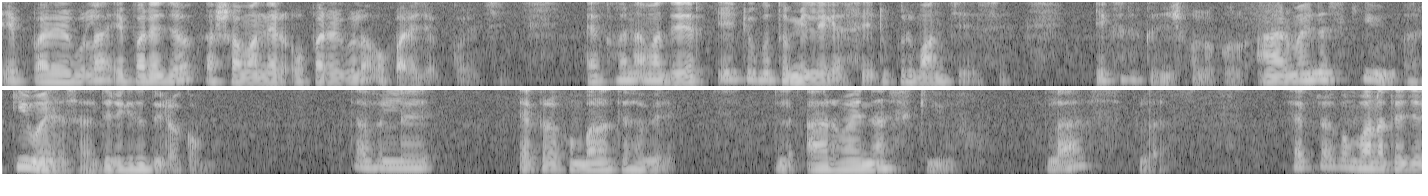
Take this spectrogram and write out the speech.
এপারেরগুলা এপারে যোগ আর সমানের ওপারেরগুলা ওপারে যোগ করেছি। এখন আমাদের এইটুকু তো মিলে গেছে, এইটুকুর মান চেয়েছে। এখানে একটা জিনিস ফলো করো। আর মাইনাস কিউ আর কিউ মাইনাস আর দুইটা কিন্তু দুই রকম। তাহলে একরকম বানাতে হবে। R minus q plus plus একরকম বানাতে যে,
